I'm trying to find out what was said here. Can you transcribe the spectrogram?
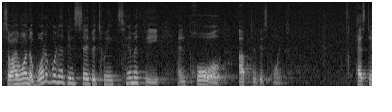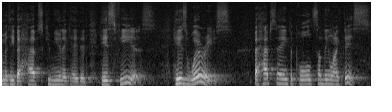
So I wonder what would have been said between Timothy and Paul up to this point? Has Timothy perhaps communicated his fears, his worries, perhaps saying to Paul something like this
